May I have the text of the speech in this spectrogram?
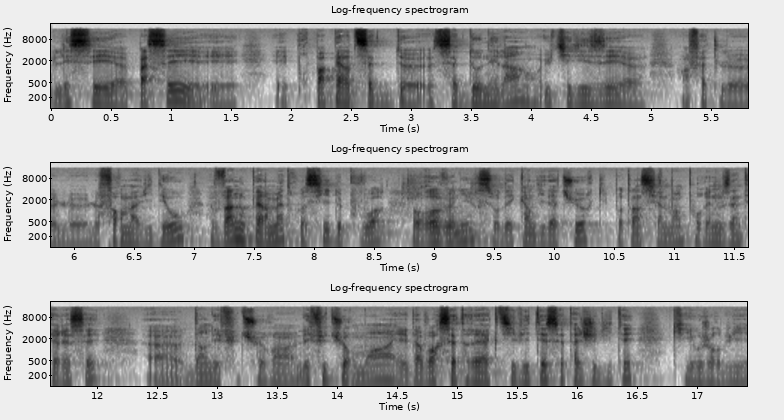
laisser passer et, et pour pas perdre cette, cette donnée-là, utiliser euh, en fait le, format vidéo va nous permettre aussi de pouvoir revenir sur des candidatures qui potentiellement pourraient nous intéresser euh, dans les futurs, les futurs mois et d'avoir cette réactivité, cette agilité qui est aujourd'hui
